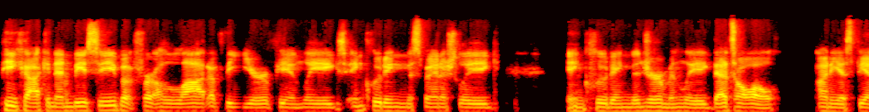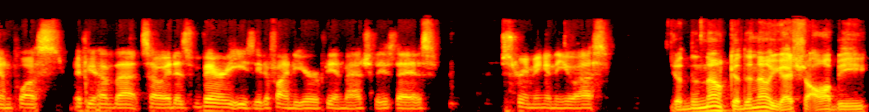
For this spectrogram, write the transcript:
Peacock and NBC, but for a lot of the European leagues, including the Spanish league, including the German league, that's all on ESPN Plus if you have that. So it is very easy to find a European match these days, streaming in the US. Good to know. Good to know. You guys should all be,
